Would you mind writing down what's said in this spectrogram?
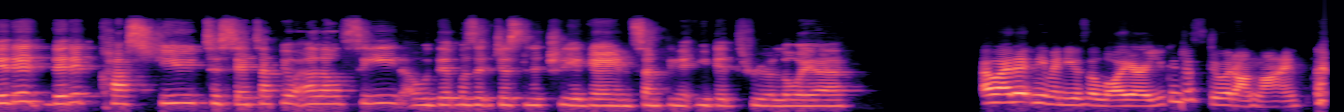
Did it did it cost you to set up your LLC, or did, was it just literally again something that you did through a lawyer? Oh, I didn't even use a lawyer. You can just do it online. the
